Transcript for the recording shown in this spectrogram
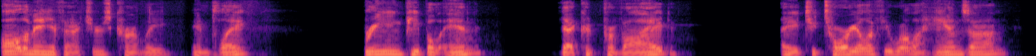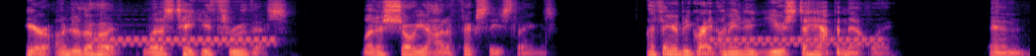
all the manufacturers currently in play, bringing people in that could provide a tutorial, if you will, a hands on. Here, under the hood, let us take you through this. Let us show you how to fix these things. I think it'd be great. I mean, it used to happen that way in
